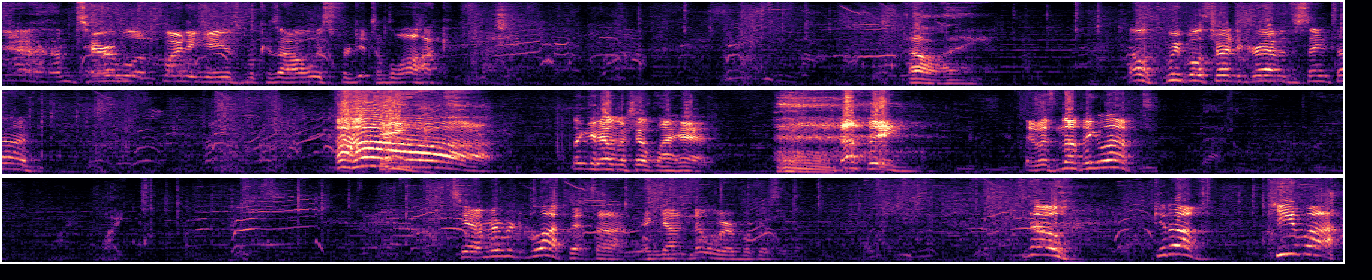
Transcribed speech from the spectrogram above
Yeah, I'm terrible at fighting games because I always forget to block. Oh, dang it. Oh, we both tried to grab at the same time. Ha ha! Look at how much health I had. nothing. There was nothing left. See, I remembered to block that time and got nowhere because of it. No! Get up! Kiba!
